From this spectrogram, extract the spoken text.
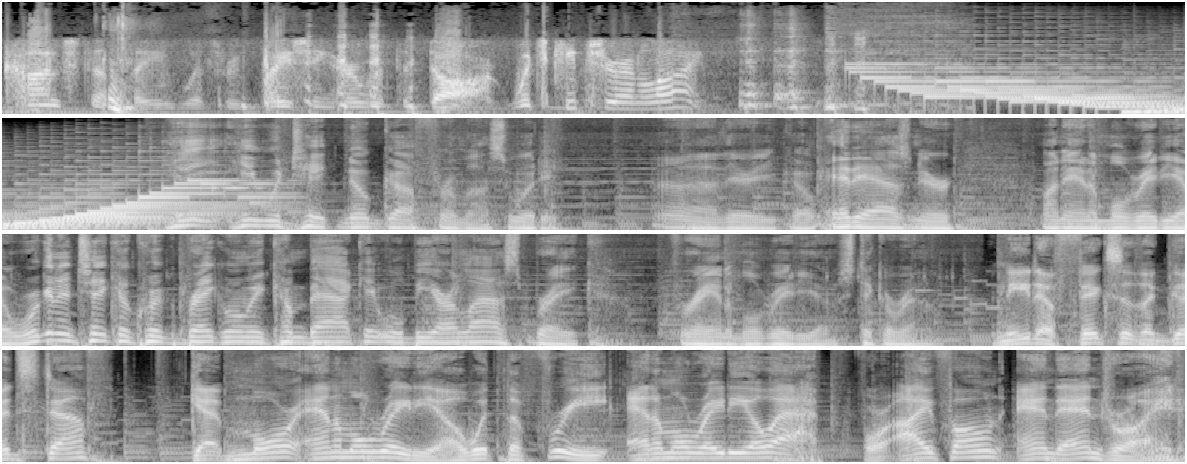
constantly with replacing her with the dog, which keeps her in line. He, he would take no guff from us, would he? Ah, there you go. Ed Asner on Animal Radio. We're going to take a quick break. When we come back, it will be our last break for Animal Radio. Stick around. Need a fix of the good stuff? Get more Animal Radio with the free Animal Radio app for iPhone and Android.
